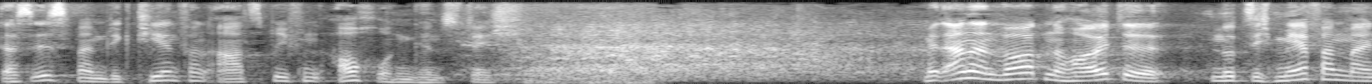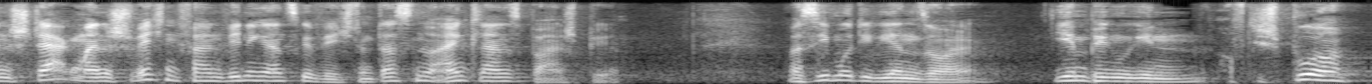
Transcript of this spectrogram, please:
Das ist beim Diktieren von Arztbriefen auch ungünstig. Mit anderen Worten, heute nutze ich mehr von meinen Stärken, meine Schwächen fallen weniger ins Gewicht. Und das ist nur ein kleines Beispiel, was Sie motivieren soll, Ihrem Pinguin auf die Spur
